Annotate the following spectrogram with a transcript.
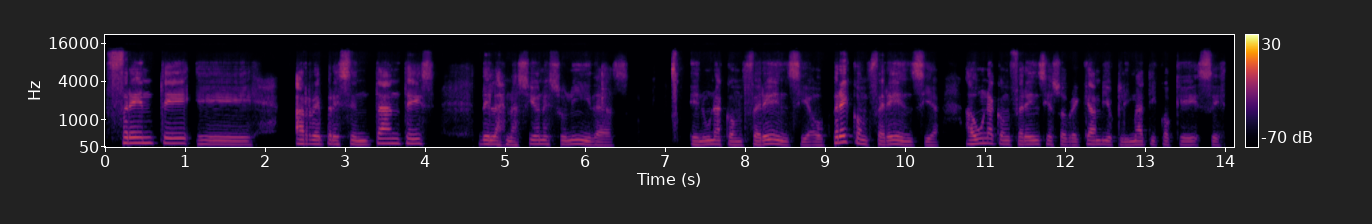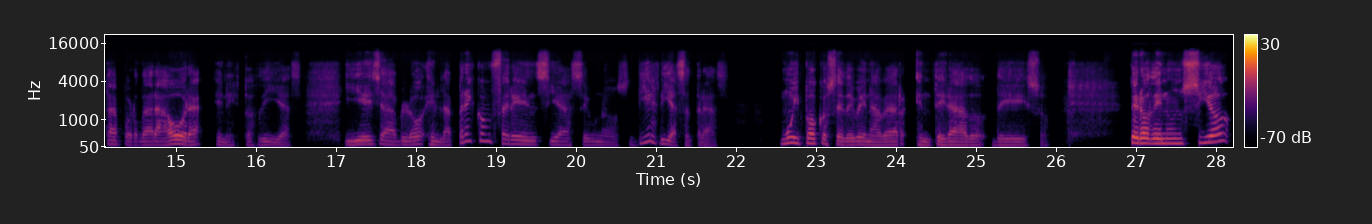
frente eh, a representantes de las Naciones Unidas en una conferencia o preconferencia a una conferencia sobre cambio climático que se está por dar ahora en estos días. Y ella habló en la preconferencia hace unos 10 días atrás. Muy pocos se deben haber enterado de eso. Pero denunció,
